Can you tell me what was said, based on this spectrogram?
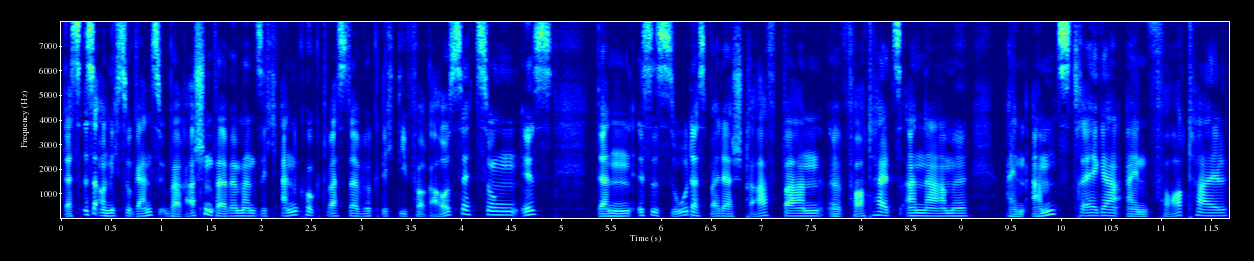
Das ist auch nicht so ganz überraschend, weil wenn man sich anguckt, was da wirklich die Voraussetzung ist, dann ist es so, dass bei der strafbaren äh, Vorteilsannahme ein Amtsträger einen Vorteil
